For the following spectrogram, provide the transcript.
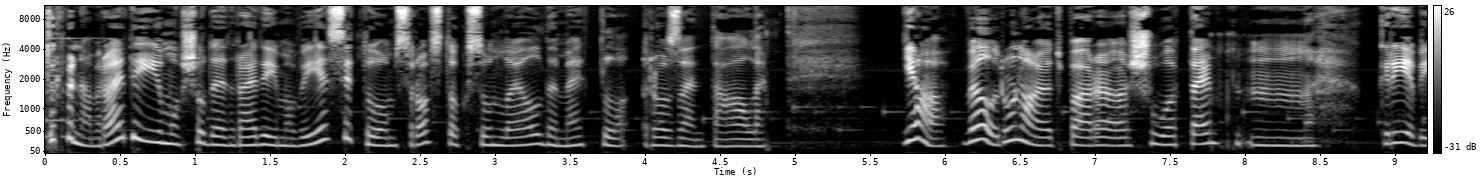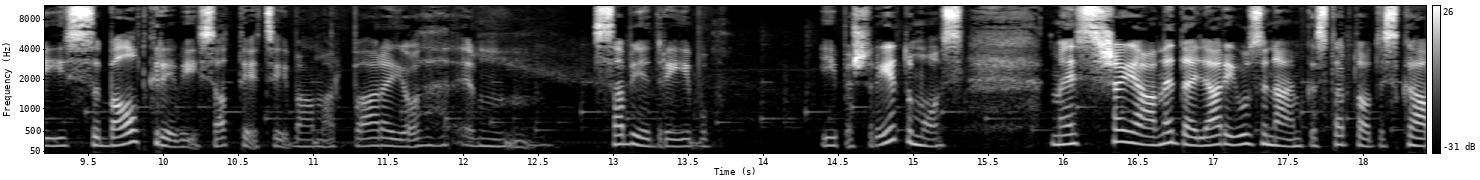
Turpinām raidījumu. Šodien raidījumu viesi Toms Rostoks un Lelde Metla Rozentāle. Jā, vēl runājot par šo te mm, Krievijas, Baltkrievijas attiecībām ar pārējo um, sabiedrību, īpaši rietumos, mēs šajā nedēļā arī uzzinājām, ka Startautiskā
